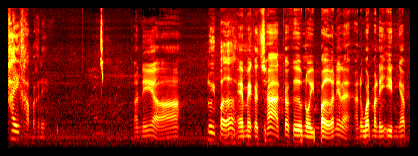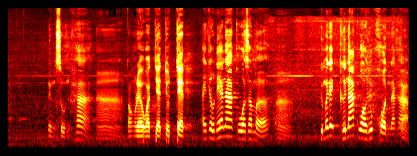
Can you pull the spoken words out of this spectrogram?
ใครขับอะคันนี้ อันนี้เหรอหนุ่ยเปอร์เอเมกชาติก็คือหน่วยเปิดนี่แหละ อนุวัตมณีอินครับหนึ่งศูนย์ห้าอ่าต้องเร็วกว่า 7.7ไอ้ตัวเนี้ยน่ากลัวเสมอ อ่า คือไม่ได้คือน่ากลัวทุกคนนะครับ ครับ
